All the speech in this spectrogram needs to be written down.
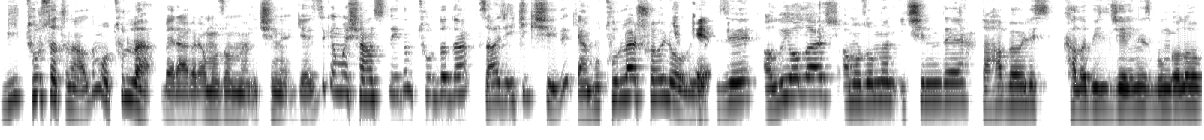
bir tur satın aldım. O turla beraber Amazonların içini gezdik ama şanslıydım. Turda da sadece iki kişiydik. Yani bu turlar şöyle oluyor. Sizi alıyorlar Amazonların içinde daha böyle kalabileceğiniz bungalov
